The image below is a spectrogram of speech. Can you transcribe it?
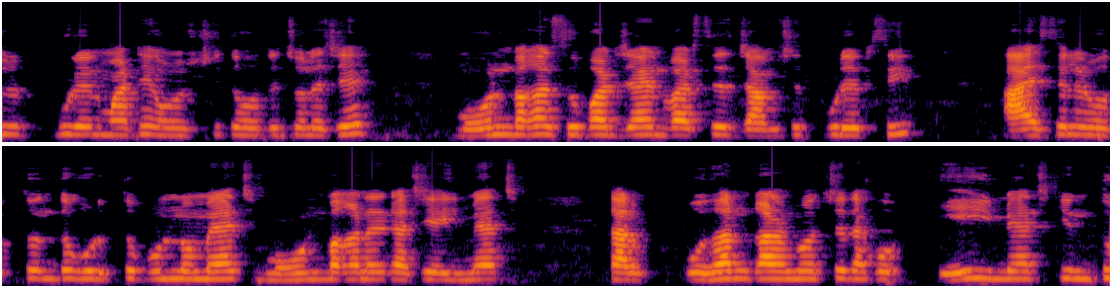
জামশেদপুরের মাঠে অনুষ্ঠিত হতে চলেছে। Mohun Bagan super giant versus Jamshedpur FC ISL এর অত্যন্ত গুরুত্বপূর্ণ ম্যাচ মোহনবাগানের কাছে এই ম্যাচ। তার প্রধান কারণ হচ্ছে দেখো এই ম্যাচ কিন্তু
